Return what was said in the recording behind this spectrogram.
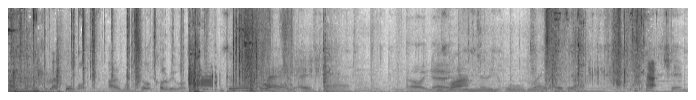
I see where Paul was. I wanted to know what colour he was. He's all the way over there. Oh no. That's why I'm going all the way over there to catch him.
